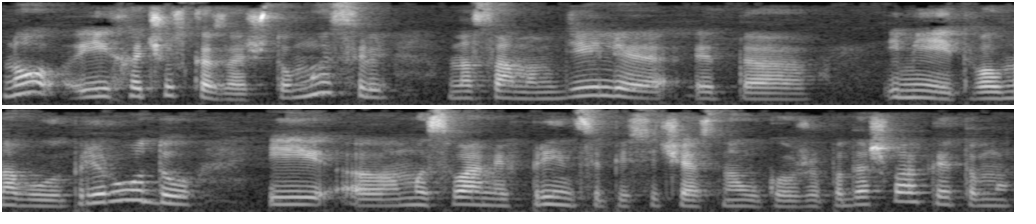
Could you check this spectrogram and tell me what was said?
Но и хочу сказать, что мысль на самом деле это имеет волновую природу, и э, мы с вами, в принципе, сейчас наука уже подошла к этому.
